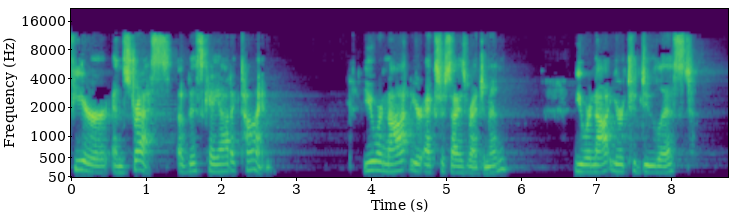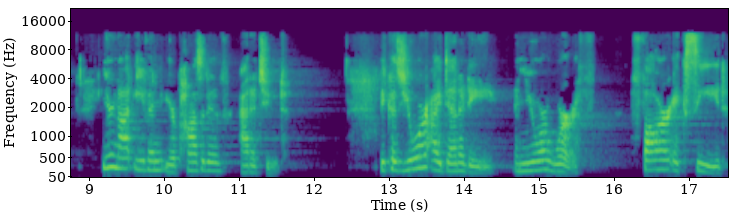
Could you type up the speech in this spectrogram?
fear, and stress of this chaotic time. You are not your exercise regimen. You are not your to do list. You're not even your positive attitude. because your identity and your worth far exceed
